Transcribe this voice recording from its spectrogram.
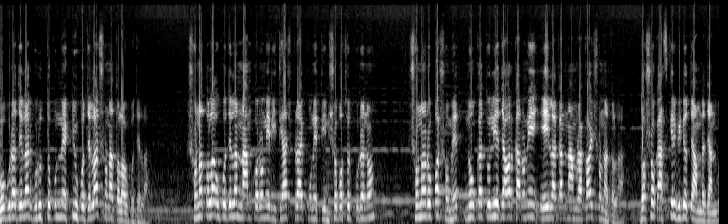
বগুড়া জেলার গুরুত্বপূর্ণ একটি উপজেলা সোনাতলা উপজেলা। সোনাতলা উপজেলার নামকরণের ইতিহাস প্রায় পৌনে তিনশো বছর পুরনো। সোনারোপা সমেত নৌকা তলিয়ে যাওয়ার কারণে এই এলাকার নাম রাখা হয় সোনাতলা। দর্শক, আজকের ভিডিওতে আমরা জানব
